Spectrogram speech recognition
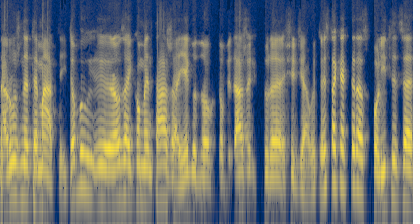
na różne tematy. I to był y, rodzaj komentarza jego do, do wydarzeń, które się działy. To jest tak jak teraz w polityce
